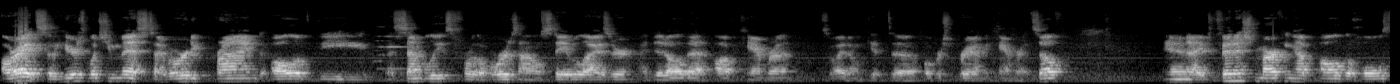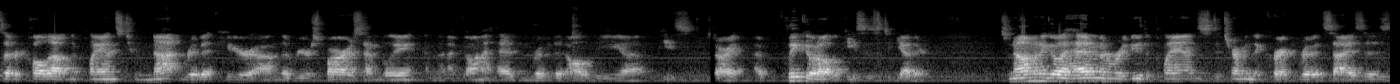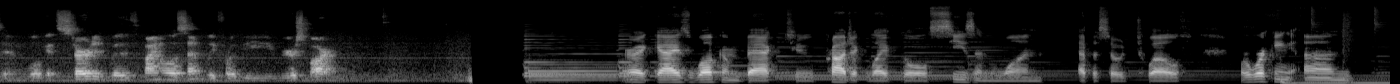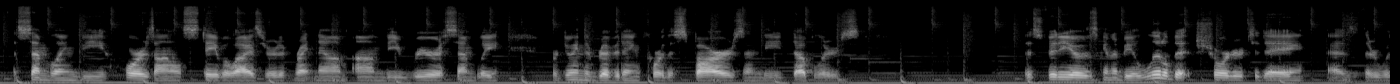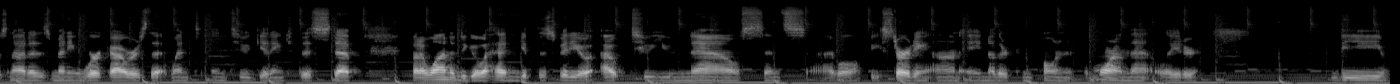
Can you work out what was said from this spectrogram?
Alright, so here's what you missed. I've already primed all of the assemblies for the horizontal stabilizer. I did all that off camera so I don't get uh, overspray on the camera itself. And I finished marking up all the holes that are called out in the plans to not rivet here on the rear spar assembly. And then I've gone ahead and riveted all the uh, pieces, sorry, I've cleat all the pieces together. So now I'm going to go ahead, I'm going to review the plans, determine the correct rivet sizes, and we'll get started with final assembly for the rear spar. Alright guys, welcome back to Project Life Goal Season 1, Episode 12. We're working on assembling the horizontal stabilizer. Right now I'm on the rear assembly. We're doing the riveting for the spars and the doublers. This video is going to be a little bit shorter today as there was not as many work hours that went into getting to this step but I wanted to go ahead and get this video out to you now since I will be starting on another component but more on that later. The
